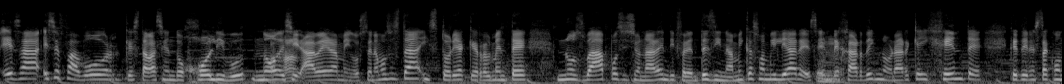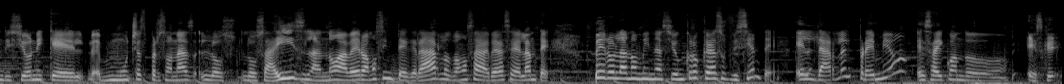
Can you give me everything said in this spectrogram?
esa, ese favor que estaba haciendo Hollywood, no Ajá. decir, a ver amigos, tenemos esta historia que realmente nos va a posicionar en diferentes dinámicas familiares, en dejar de ignorar que hay gente que tiene esta condición y que eh, muchas personas los, los aíslan, ¿no? A ver, vamos a integrarlos, vamos a ver hacia adelante. Pero la nominación creo que era suficiente. El darle el premio es ahí cuando... Es que,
